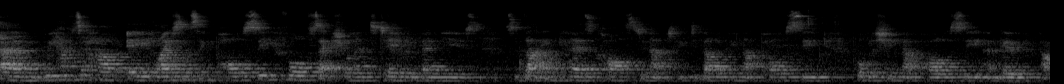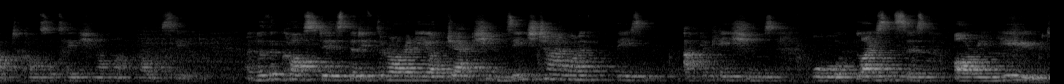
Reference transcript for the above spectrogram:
um, we have to have a licensing policy for sexual entertainment venues. So that incurs cost in actually developing that policy, publishing that policy and going out to consultation on that policy. Another cost is that if there are any objections, each time one of these applications or licenses are renewed,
